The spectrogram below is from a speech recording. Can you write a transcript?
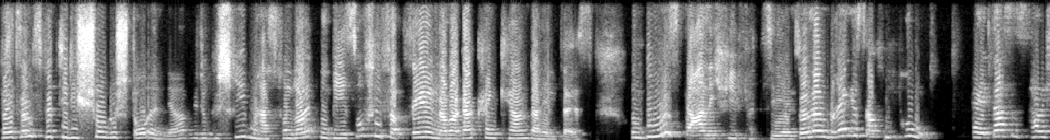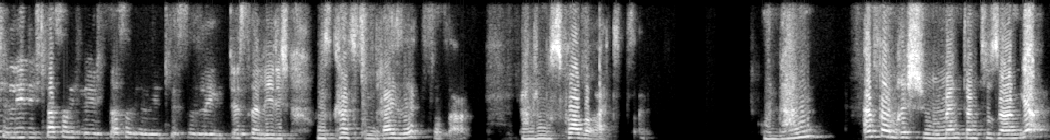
Weil sonst wird dir die Show gestohlen, ja, wie du geschrieben hast, von Leuten, die so viel verzählen, aber gar kein Kern dahinter ist. Und du musst gar nicht viel verzählen, sondern bring es auf den Punkt hey, das ist, habe ich erledigt, das habe ich erledigt, das habe ich erledigt, das erledigt, das erledigt. Und das kannst du in drei Sätzen sagen. Aber du musst vorbereitet sein. Und dann einfach im richtigen Moment dann zu sagen, ja,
